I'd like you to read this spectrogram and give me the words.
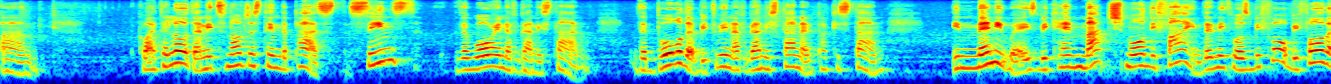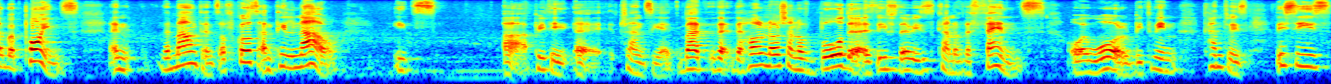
um, quite a lot, and it's not just in the past. Since the war in Afghanistan, the border between Afghanistan and Pakistan in many ways became much more defined than it was before. Before there were points and the mountains. Of course, until now, it's uh, pretty uh, transient. But the, the whole notion of border, as if there is kind of the fence or a wall between countries, this is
